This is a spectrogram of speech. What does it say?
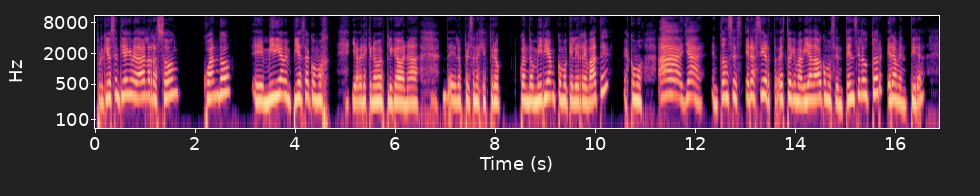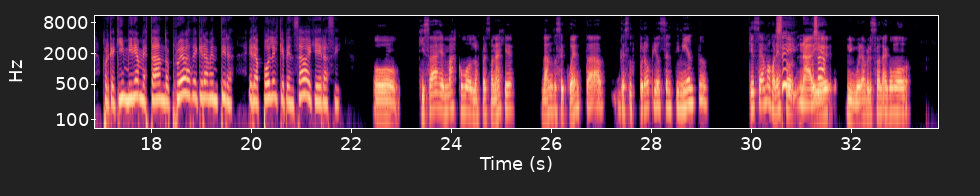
porque yo sentía que me daba la razón cuando eh, Miriam empieza como, y a ver es que no me he explicado nada de los personajes, pero cuando Miriam como que le rebate, es como, ah, ya, entonces era cierto, esto que me había dado como sentencia el autor era mentira, porque aquí Miriam me está dando pruebas de que era mentira. Era Paul el que pensaba que era así. O quizás es más como los personajes dándose cuenta de sus propios sentimientos. Que seamos honestos, Sí, nadie, o sea- ninguna persona como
